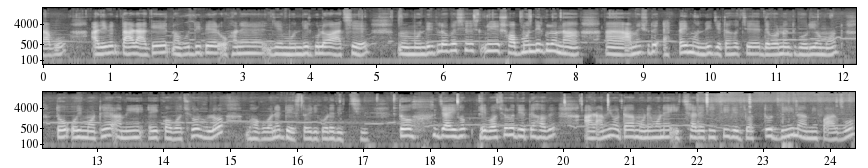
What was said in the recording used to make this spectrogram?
যাব আর ইভেন তার আগে নবদ্বীপের ওখানে যে মন্দিরগুলো আছে মন্দিরগুলো বেসিক্যালি সব মন্দিরগুলো না আমি শুধু একটাই মন্দির যেটা হচ্ছে দেবানন্দ গৌরীয় মঠ। তো ওই মঠে আমি এই ক বছর হলো ভগবানের ড্রেস তৈরি করে দিচ্ছি। তো যাই হোক, এবছরও যেতে হবে। আর আমি ওটা মনে মনে ইচ্ছা রেখেছি যে যত দিন আমি পারব,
